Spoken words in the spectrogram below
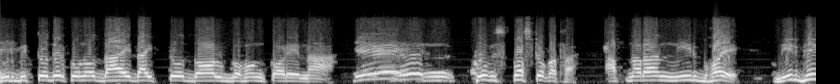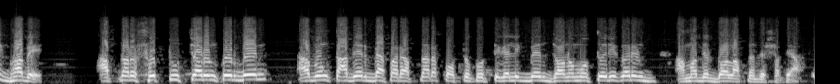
দুর্বৃত্তদের কোনো দায় দায়িত্ব দল গ্রহণ করে না। খুব স্পষ্ট কথা। আপনারা নির্ভয়ে, নির্ভীকভাবে আপনারা সত্য উচ্চারণ করবেন এবং তাদের ব্যাপারে আপনারা পত্র পত্রিকা লিখবেন, জনমত তৈরি করেন, আমাদের দল আপনাদের সাথে আছে।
